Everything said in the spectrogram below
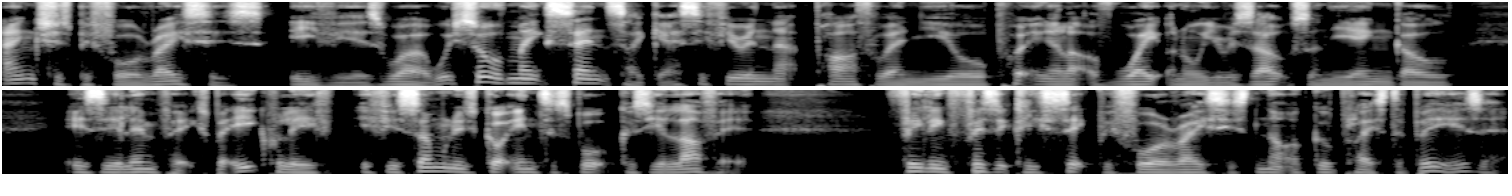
anxious before races, Evie, as well? Which sort of makes sense, I guess, if you're in that path when you're putting a lot of weight on all your results and the end goal is the Olympics. But equally, if, if you're someone who's got into sport because you love it, feeling physically sick before a race is not a good place to be, is it?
